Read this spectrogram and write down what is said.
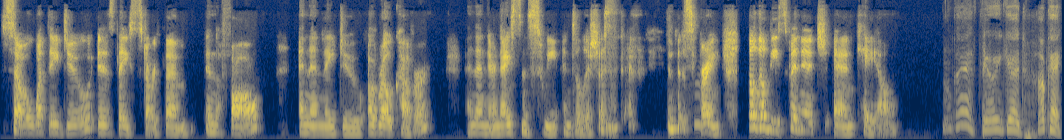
So what they do is they start them in the fall and then they do a row cover and then they're nice and sweet and delicious in the spring. So there'll be spinach and kale Okay, very good. Okay,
